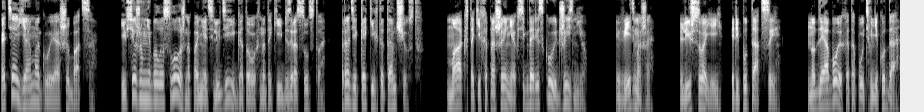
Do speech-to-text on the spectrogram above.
Хотя я могу и ошибаться. И все же мне было сложно понять людей, готовых на такие безрассудства, ради каких-то там чувств. Маг в таких отношениях всегда рискует жизнью. Ведьма же лишь своей репутации. Но для обоих это путь в никуда.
